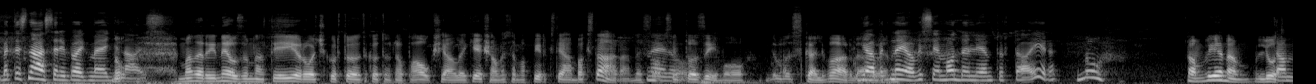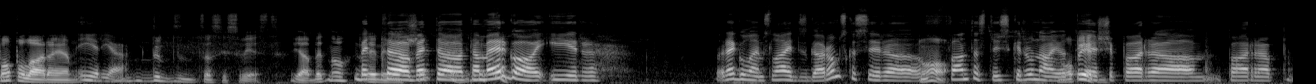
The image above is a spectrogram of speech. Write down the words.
Bet es neesmu arī baigi nu, mēģinājis. man arī neuzrunā tie ieroči, kur tu, kur tu no pa augšu jāliek iekšā, mēs tam ar pirkstu jābakst ārā. Nesauksim nu. to zīmolu skaļu vārdā. Jā, bet ne jau visiem modeļiem tur tā ir. Nu, tam vienam ļoti Tam populārajam. ir, jā. Tas ir sviests. Jā, bet, nu, Bet, uh, bet uh, tam ergo ir regulējums laidas garums, kas ir uh, O. fantastiski runājot Nopietni. tieši par, uh, par uh,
